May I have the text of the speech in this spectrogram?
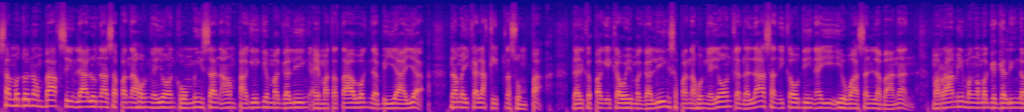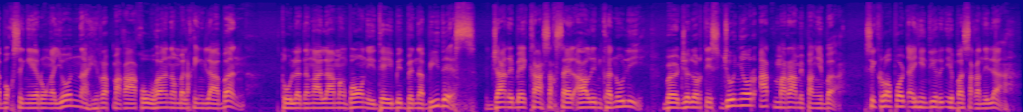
Sa mundo ng boxing lalo na sa panahon ngayon kung minsan ang pagiging magaling ay matatawag na biyaya na may kalakip na sumpa. Dahil kapag ikaw ay magaling sa panahon ngayon, kadalasan ikaw din ay iiwasan labanan. Maraming mga magagaling na boksingero ngayon na hirap makakuha ng malaking laban. Tulad na nga lamang po ni David Benavides, Johnny Beck Kasaksel Alim Kanuli, Virgil Ortiz Jr. at marami pang iba. Si Crawford ay hindi rin iba sa kanila.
